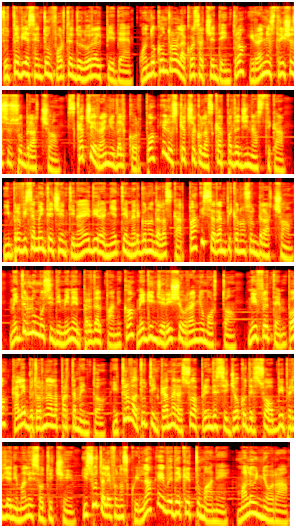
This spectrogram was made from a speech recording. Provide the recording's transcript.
Tuttavia sente un forte dolore al piede. Quando controlla cosa c'è dentro, il ragno striscia sul suo braccio. Scaccia il ragno dal corpo e lo schiaccia con la scarpa da ginnastica. Improvvisamente centinaia di ragnetti emergono dalla scarpa e si arrampicano sul braccio. Mentre l'uomo si dimena in preda al panico, Meg ingerisce un ragno morto. Nel frattempo, Caleb torna all'appartamento e trova tutti in camera sua a prendersi gioco del suo hobby per gli animali esotici. Il suo telefono squilla e vede che è Tumani, ma lo ignora.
